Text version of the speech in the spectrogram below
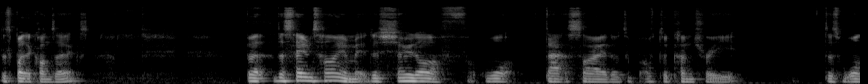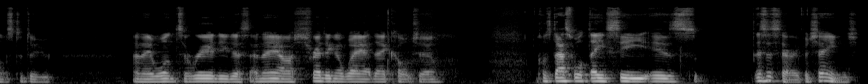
despite the context. But at the same time, it just showed off what that side of the, of the country just wants to do. And they want to really just, and they are shredding away at their culture because that's what they see is necessary for change.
